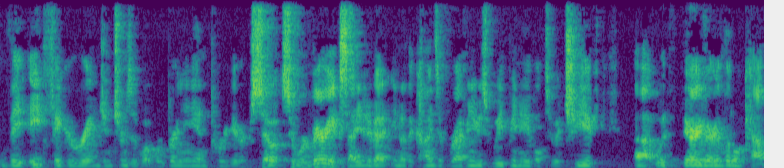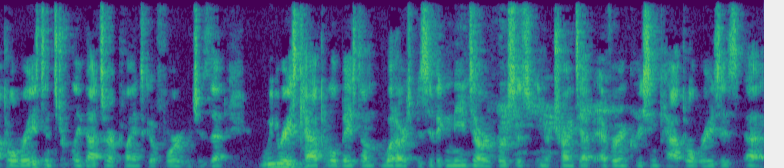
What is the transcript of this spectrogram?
the eight figure range in terms of what we're bringing in per year. So so we're very excited about you know the kinds of revenues we've been able to achieve uh, with very very little capital raised, and certainly that's our plan to go forward, which is that we raise capital based on what our specific needs are versus you know trying to have ever increasing capital raises. Uh,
